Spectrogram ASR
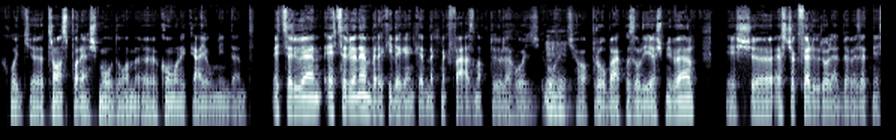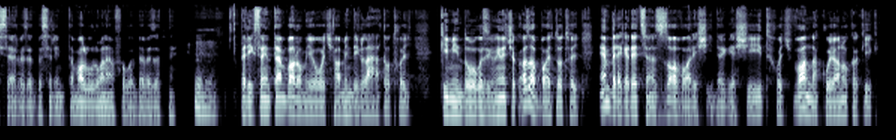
hogy transzparens módon kommunikáljunk mindent. Egyszerűen, egyszerűen emberek idegenkednek, meg fáznak tőle, hogy, uh-huh. hogy ha próbálkozol ilyesmivel, és ezt csak felülről lehet bevezetni egy szervezetbe, szerintem alulról nem fogod bevezetni. Uh-huh. Pedig szerintem barom jó, hogyha mindig látod, hogy ki mind dolgozik. Én csak az a bajtod, hogy embereket egyszerűen zavar és idegesít, hogy vannak olyanok, akik,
